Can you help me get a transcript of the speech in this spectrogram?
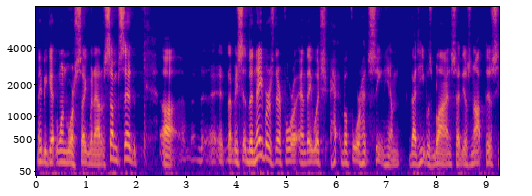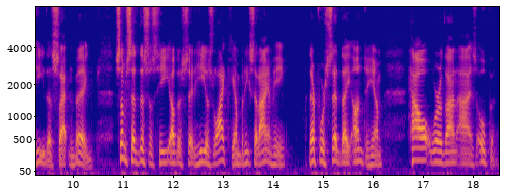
maybe get one more segment out of it. Some said, uh, let me say, the neighbors therefore, and they which before had seen him, that he was blind, said, Is not this he that sat and begged? Some said, This is he. Others said, He is like him. But he said, I am he. Therefore said they unto him, How were thine eyes open?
